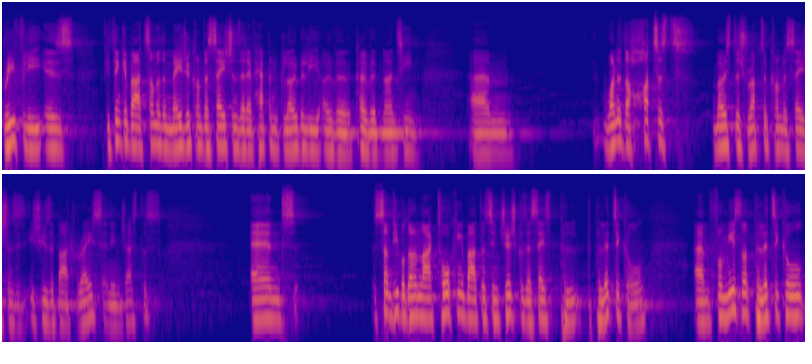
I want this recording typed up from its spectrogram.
briefly, is if you think about some of the major conversations that have happened globally over COVID 19, um, one of the hottest, most disruptive conversations is issues about race and injustice. And some people don't like talking about this in church because they say it's pol- political. Um, for me, it's not political.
